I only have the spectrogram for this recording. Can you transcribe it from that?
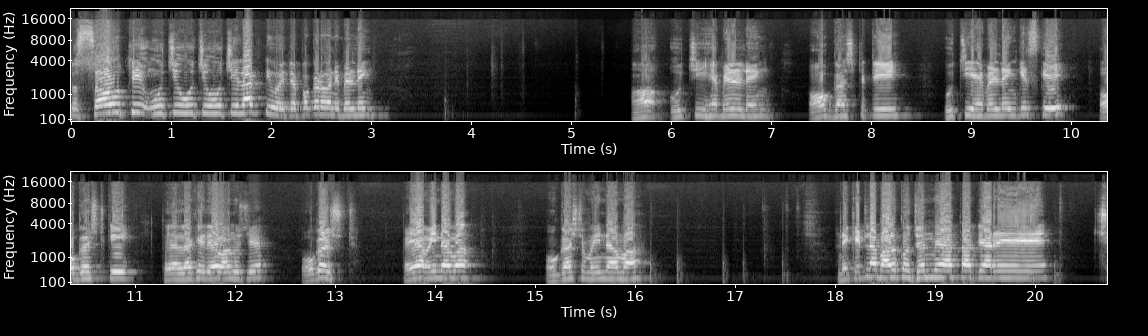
તો સૌથી ઊંચી ઊંચી ઊંચી લાગતી હોય તે પકડવાની બિલ્ડિંગ हाँ ऊंची है बिल्डिंग ऑगस्ट की ऊंची है बिल्डिंग किसकी ऑगस्ट की તો અહીંયા લખી દેવાનું છે ઓગસ્ટ કયા મહિનામાં ઓગસ્ટ મહિનામાં અને કેટલા બાળકો જન્મ્યા હતા ત્યારે છ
